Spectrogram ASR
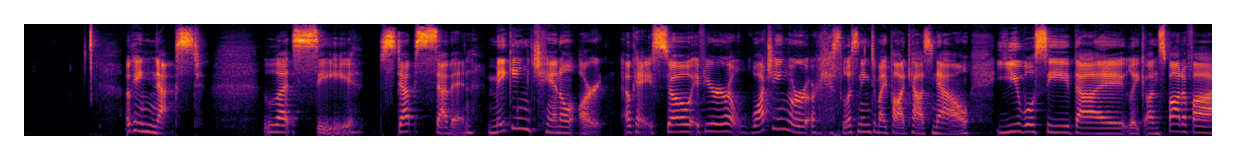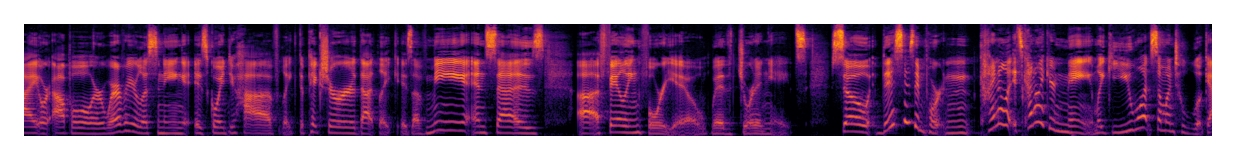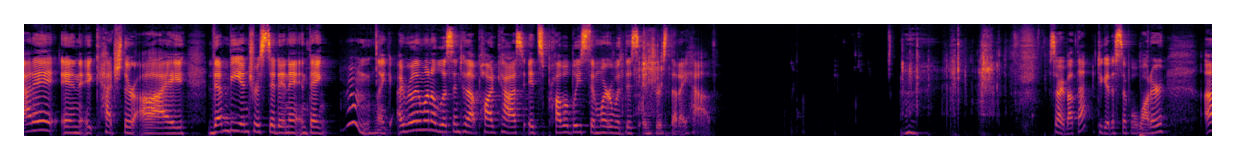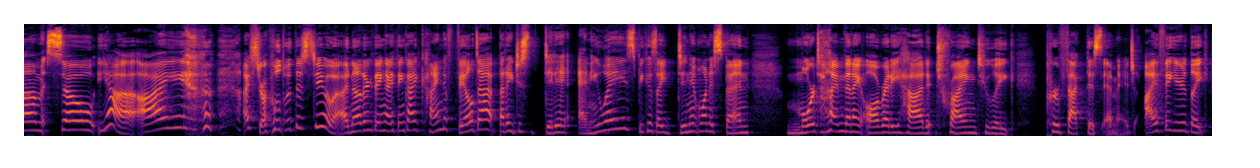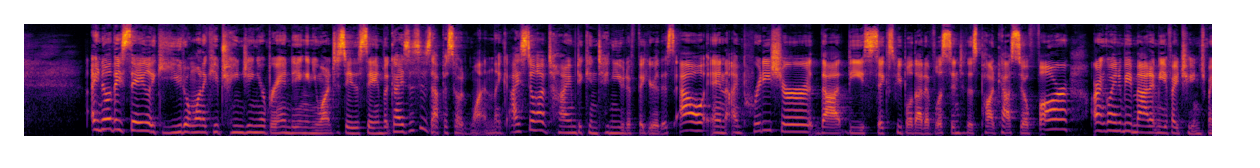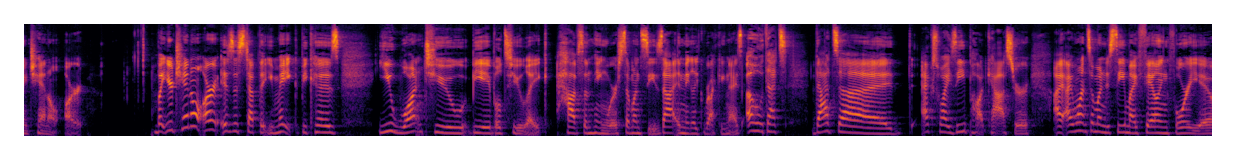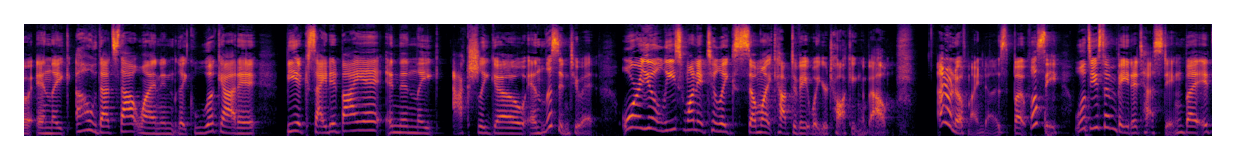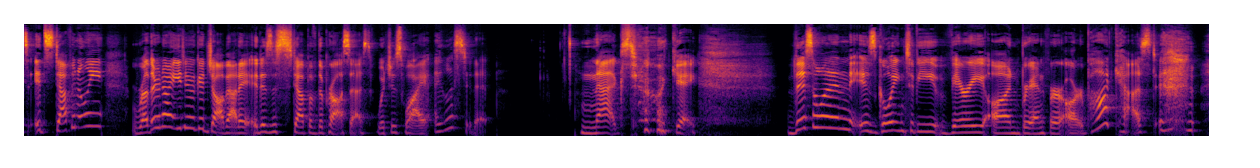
Okay, next. Let's see. Step seven making channel art. Okay, so if you're watching or, or listening to my podcast now, you will see that, like on Spotify or Apple or wherever you're listening, is going to have like the picture that like is of me and says, uh, "Failing for you" with Jordan Yates. So this is important. Kind of, it's kind of like your name. Like you want someone to look at it and it catch their eye, them be interested in it, and think, hmm, like I really want to listen to that podcast. It's probably similar with this interest that I have. Sorry about that. To get a sip of water. Um, so yeah, I I struggled with this too. Another thing I think I kind of failed at, but I just did it anyways because I didn't want to spend more time than I already had trying to like perfect this image. I figured like I know they say like you don't want to keep changing your branding and you want it to stay the same, but guys, this is episode one. Like, I still have time to continue to figure this out. And I'm pretty sure that the six people that have listened to this podcast so far aren't going to be mad at me if I change my channel art. But your channel art is a step that you make because you want to be able to like have something where someone sees that and they like recognize, oh, that's that's a XYZ podcast, or I, I want someone to see my failing for you and like, oh, that's that one, and like look at it, be excited by it, and then like actually go and listen to it. Or you at least want it to like somewhat captivate what you're talking about. I don't know if mine does, but we'll see. We'll do some beta testing, but it's it's definitely whether or not you do a good job at it, it is a step of the process, which is why I listed it. Next, okay. This one is going to be very on brand for our podcast.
